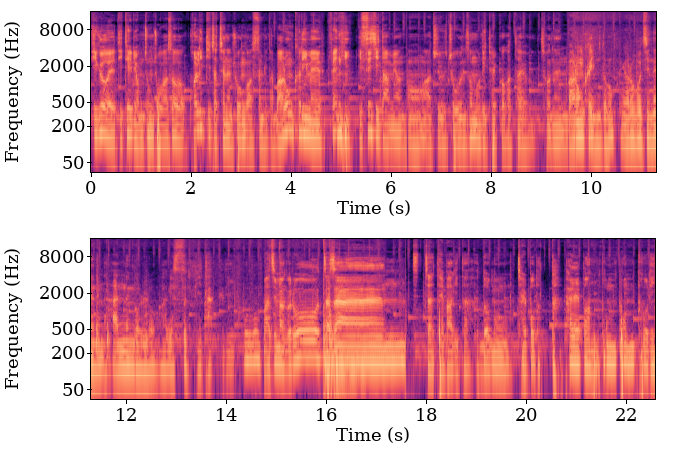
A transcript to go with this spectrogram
피규어의 디테일이 엄청 좋아서 퀄리티 자체는 좋은 것 같습니다. 마론 크림의 팬이 있으시다면 어, 아주 좋은 선물이 될 것 같아요. 저는 마론 크림도 열어보지는 않는 걸로 하겠습니다. 그리고 마지막으로 짜잔! 진짜 대박이다. 너무 잘 뽑았다. 8번 폼폼포린.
